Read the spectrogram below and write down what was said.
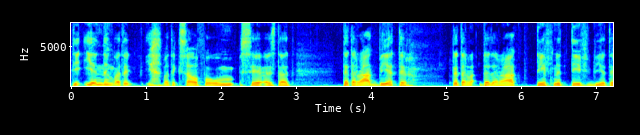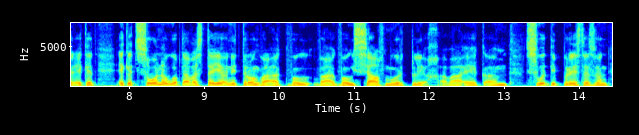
Die een ding wat ek ja, wat ek self vir hom sê is dat dit raak beter dit dit raak definitief beter. Ek het ek het sonne hoop. Daar was tye in die tronk waar ek wou waar ek wou selfmoord pleeg, waar ek um so depressed was want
